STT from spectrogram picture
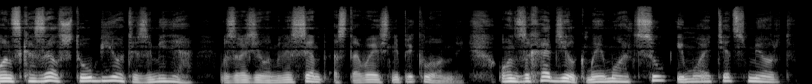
«Он сказал, что убьет из-за меня», — возразила Мелисент, оставаясь непреклонной. «Он заходил к моему отцу, и мой отец мертв.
